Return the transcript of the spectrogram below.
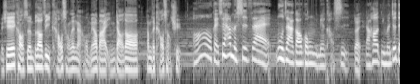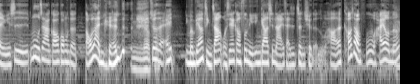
有些考生不知道自己考场在哪，我们要把他引导到他们的考场去。哦，OK，所以他们是在木栅高工里面考试，对，然后你们就等于是木栅高工的导览员，嗯，没有错就。是哎、你们不要紧张，我现在告诉你应该要去哪里才是正确的路。好，考场服务还有呢？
